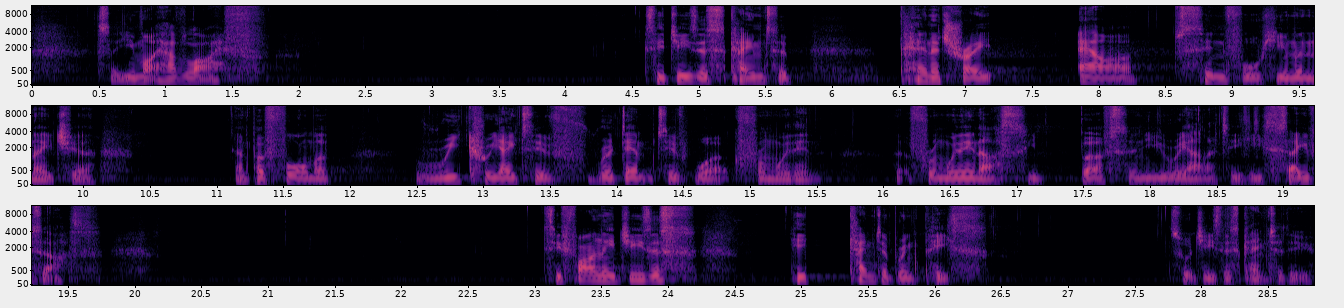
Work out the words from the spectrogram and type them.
so that you might have life. See, Jesus came to penetrate our sinful human nature and perform a recreative, redemptive work from within. That from within us, he births a new reality, he saves us. See, finally, Jesus, he came to bring peace. That's what Jesus came to do.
